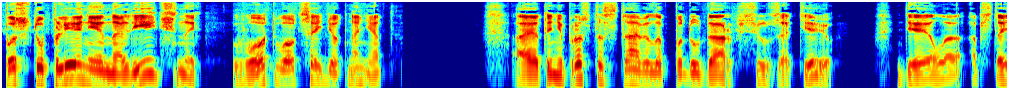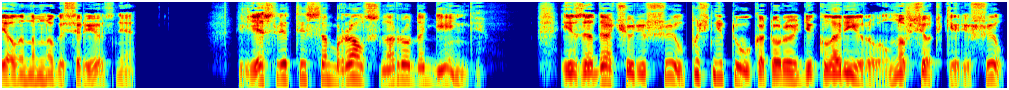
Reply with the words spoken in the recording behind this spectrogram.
поступление наличных вот-вот сойдет на нет. А это не просто ставило под удар всю затею, дело обстояло намного серьезнее. Если ты собрал с народа деньги, и задачу решил, пусть не ту, которую декларировал, но все-таки решил,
